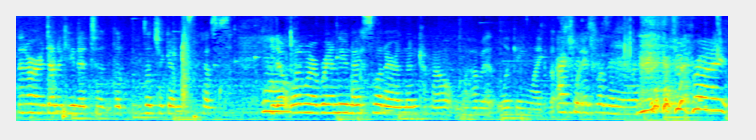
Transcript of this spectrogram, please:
that are dedicated to the, the chickens because you don't want to wear a brand new nice sweater and then come out and have it looking like this. Actually, this wasn't anyone. It's too bright.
